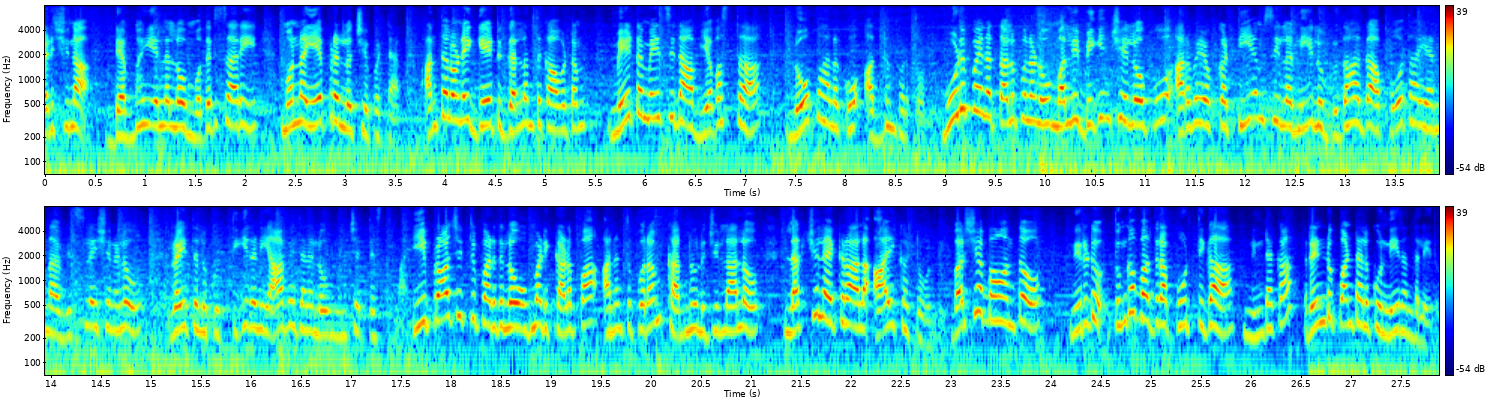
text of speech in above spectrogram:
గడిచిన డెబ్బై ఏళ్ళలో మొదటిసారి మొన్న ఏప్రిల్లో చేపట్టారు. అంతలోనే గేటు గల్లంత కావటం మేటమేసిన వ్యవస్థ లోపాలకు అద్దం పడుతోంది. ఊడిపోయిన తలుపులను మళ్ళీ బిగించేలోపు అరవై ఒక్క టీఎంసీల నీళ్ళు వృధాగా పోతాయన్న విశ్లేషణలు రైతులకు తీరని ఆవేదనలో ముంచెత్తేస్తున్నాయి. ఈ ప్రాజెక్టు పరిధిలో ఉమ్మడి కడప అనంతపురం కర్నూలు జిల్లాలో లక్షల ఎకరాల ఆయకట్టు ఉంది. వర్షాభావంతో నిరుడు తుంగభద్ర పూర్తిగా నిండక రెండు పంటలకు నీరందలేదు.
